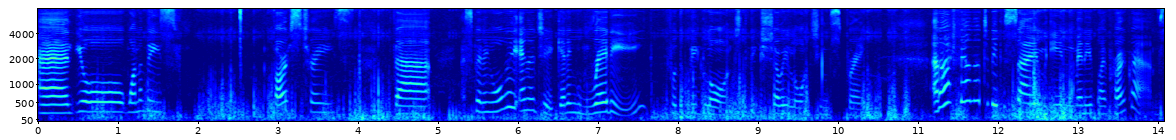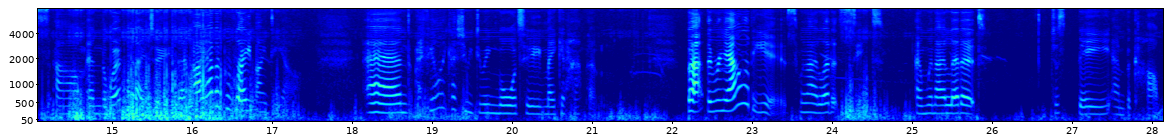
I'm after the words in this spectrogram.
and you're one of these forest trees that are spending all the energy getting ready for the big launch, the big showy launch in spring. And I found that to be the same in many of my programs um, and the work that I do, that I have a great idea and I feel like I should be doing more to make it happen. But the reality is, when I let it sit and when I let it just be and become,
